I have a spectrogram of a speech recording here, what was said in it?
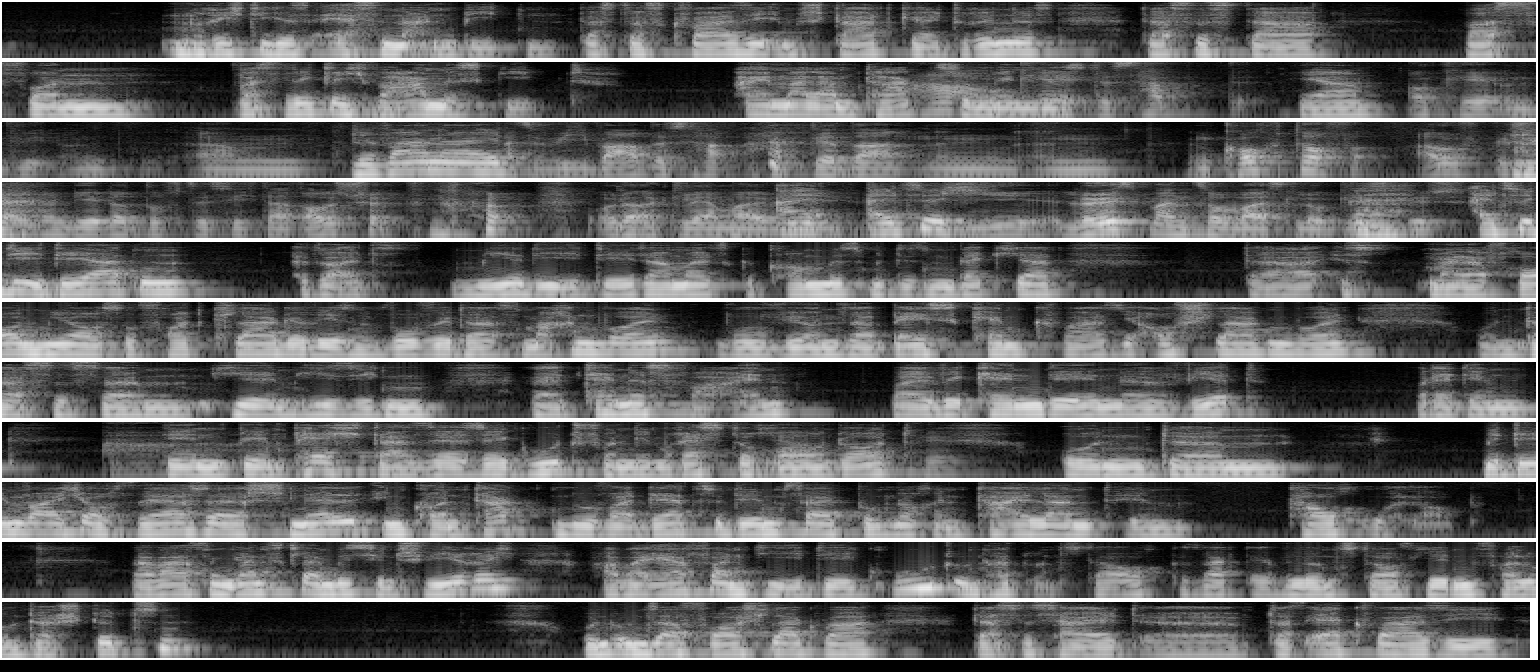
ein richtiges Essen anbieten, dass das quasi im Startgeld drin ist, dass es da was von, was wirklich Warmes gibt. Einmal am Tag ah, zumindest. Okay, das habt, ja. Okay, und, wie, und ähm, wir waren halt. Also wie war das? Habt ihr da einen, einen, einen Kochtopf aufgestellt und jeder durfte sich da rausschöpfen? Oder erklär mal, wie, als ich, wie löst man sowas logistisch? Als wir die Idee hatten, also als mir die Idee damals gekommen ist mit diesem Backyard, da ist meiner Frau und mir auch sofort klar gewesen, wo wir das machen wollen, wo wir unser Basecamp quasi aufschlagen wollen. Und das ist ähm, hier im hiesigen äh, Tennisverein weil wir kennen den äh, Wirt oder den, ah. den, den Pächter sehr, sehr gut von dem Restaurant ja, dort. Okay. Und ähm, mit dem war ich auch sehr, sehr schnell in Kontakt, nur war der zu dem Zeitpunkt noch in Thailand im Tauchurlaub. Da war es ein ganz klein bisschen schwierig, aber er fand die Idee gut und hat uns da auch gesagt, er will uns da auf jeden Fall unterstützen. Und unser Vorschlag war, dass es halt, äh, dass er quasi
